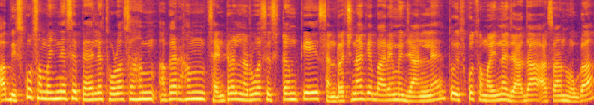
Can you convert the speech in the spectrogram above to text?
अब इसको समझने से पहले थोड़ा सा हम, अगर हम सेंट्रल नर्वस सिस्टम के संरचना के बारे में जान लें तो इसको समझना ज़्यादा आसान होगा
